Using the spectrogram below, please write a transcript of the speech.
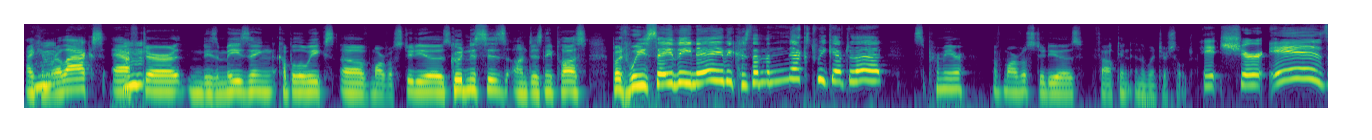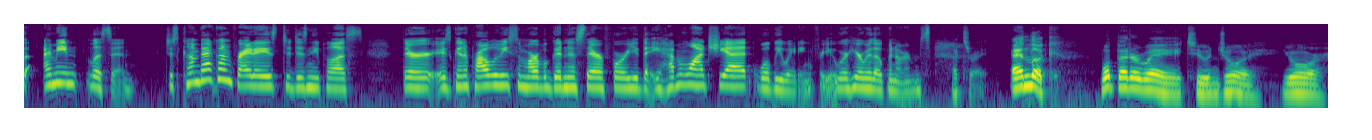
I can relax after these amazing couple of weeks of Marvel Studios goodnesses on Disney Plus. But we say thee nay because then the next week after that, it's the premiere of Marvel Studios Falcon and the Winter Soldier. It sure is. I mean, listen, just come back on Fridays to Disney Plus. There is going to probably be some Marvel goodness there for you that you haven't watched yet. We'll be waiting for you. We're here with open arms. That's right. And look, what better way to enjoy your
